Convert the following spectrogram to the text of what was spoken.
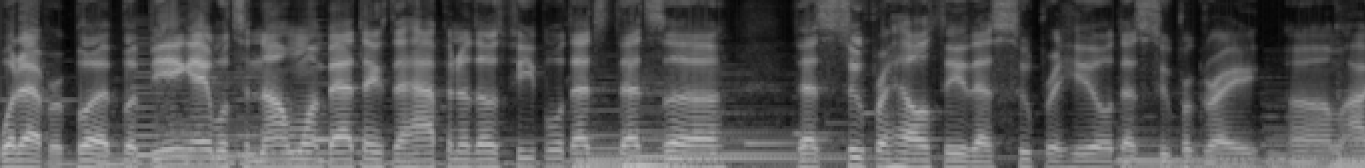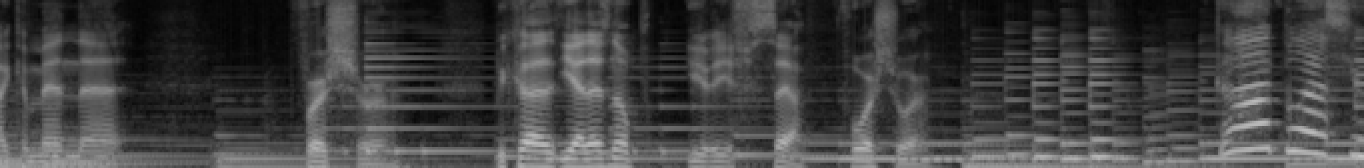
whatever. But but being able to not want bad things to happen to those people, that's that's uh that's super healthy. That's super healed. That's super great. Um, I commend that for sure. Because yeah, there's no you, you, for sure. God bless you,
